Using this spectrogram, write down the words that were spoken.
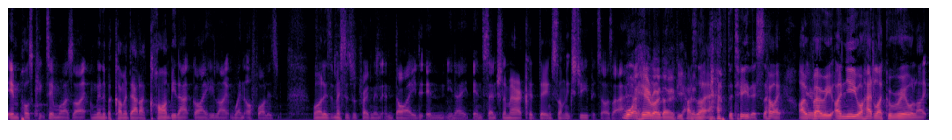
impulse kicked in where I was like, I'm going to become a dad. I can't be that guy who like went off while his while his missus was pregnant and died in you know in Central America doing something stupid. So I was like, I what a hero to- though if you I had was like, I have to do this. So I, I very, I knew I had like a real like,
